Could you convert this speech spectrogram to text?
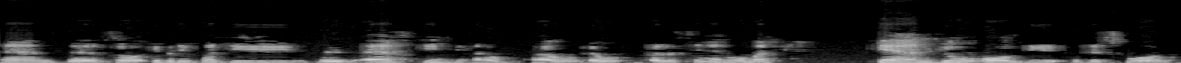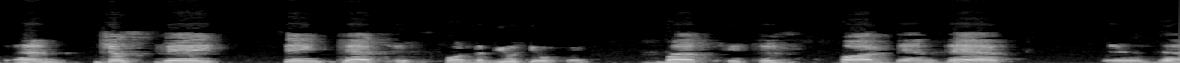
and uh, so everybody is asking how, how the Palestinian woman can do all the, this work and just they think that it's for the beauty of it. But it is far than that. Uh, the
